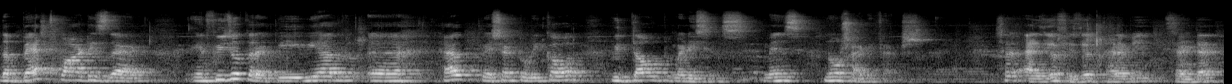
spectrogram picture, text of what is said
The best part is that in physiotherapy we are uh, help patient to recover without medicines, means no side effects. Sir, as your physiotherapy center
